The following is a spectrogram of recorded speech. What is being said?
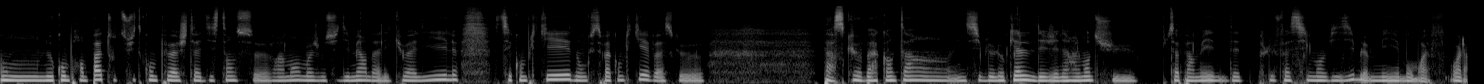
on ne comprend pas tout de suite qu'on peut acheter à distance. Euh, vraiment, moi, je me suis dit merde, aller que à Lille, c'est compliqué. Donc, c'est pas compliqué parce que parce que bah, quand tu as une cible locale, généralement, tu ça permet d'être plus facilement visible. Mais bon, bref, voilà.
